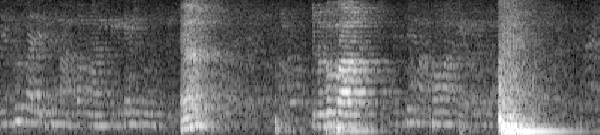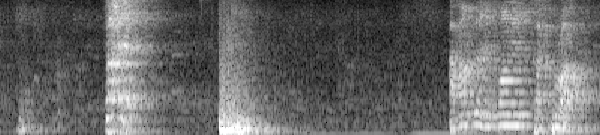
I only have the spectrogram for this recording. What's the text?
Je ne peux pas laisser ma femme à quelqu'un d'autre. Hein Tu ne peux pas. Avant que je compte jusqu'à trois,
